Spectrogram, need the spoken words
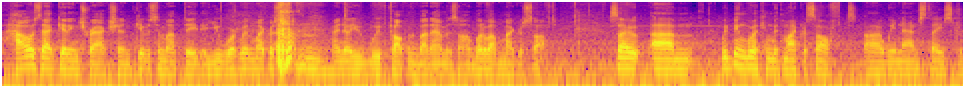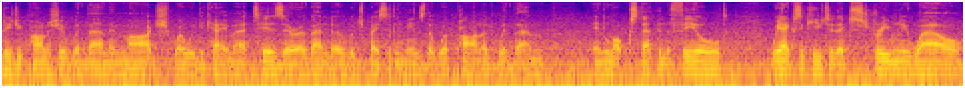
how is that getting traction? Give us some update. Are you working with Microsoft? I know you, we've talked about Amazon. What about Microsoft? So um, we've been working with Microsoft. Uh, we announced a strategic partnership with them in March where we became a tier zero vendor, which basically means that we're partnered with them in lockstep in the field. We executed extremely well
